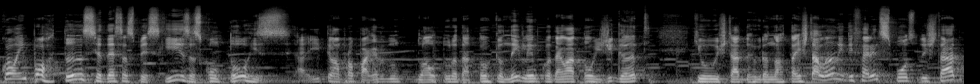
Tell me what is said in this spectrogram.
Qual a importância dessas pesquisas com torres? Aí tem uma propaganda da altura da torre que eu nem lembro quando é uma torre gigante que o estado do Rio Grande do Norte está instalando em diferentes pontos do estado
